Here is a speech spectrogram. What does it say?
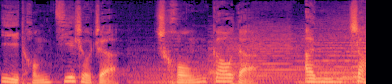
一同接受着崇高的恩照。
